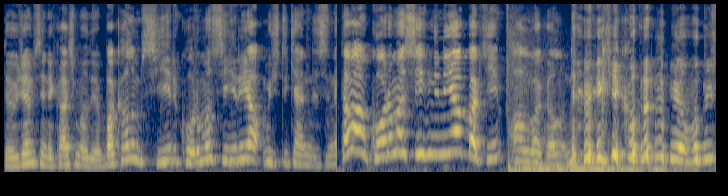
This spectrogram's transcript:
Döveceğim seni kaçma diyor. Bakalım sihir koruma sihiri yapmıştı kendisine. Tamam koruma sihrini yap bakayım. Al bakalım. Demek ki korumuyormuş.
